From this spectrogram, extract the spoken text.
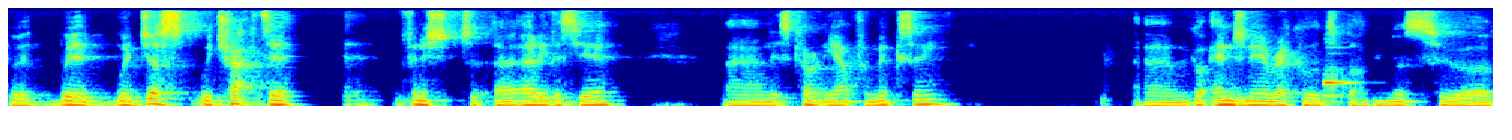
we're, we're, we're just, we tracked it, finished uh, early this year, and it's currently out for mixing. Um, we've got Engineer Records behind us who are,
